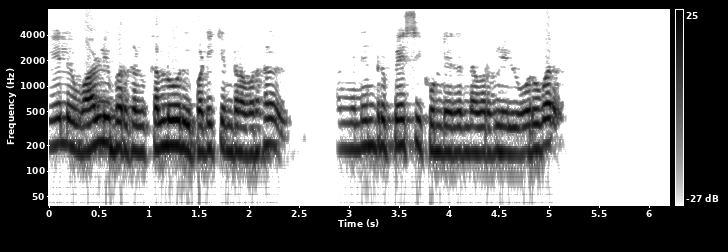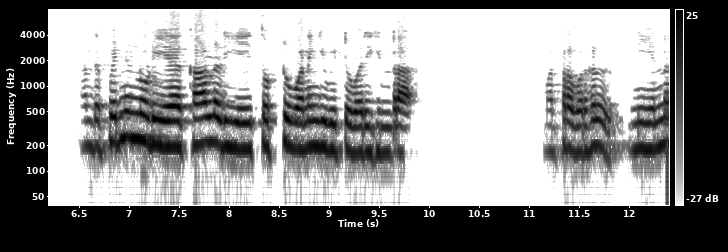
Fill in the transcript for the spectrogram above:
ஏழு வாலிபர்கள் கல்லூரி படிக்கின்றவர்கள் அங்கு நின்று பேசிக் கொண்டிருந்தவர்களில் ஒருவர் அந்த பெண்ணினுடைய காலடியை தொட்டு வணங்கிவிட்டு வருகின்றார். மற்றவர்கள் நீ என்ன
